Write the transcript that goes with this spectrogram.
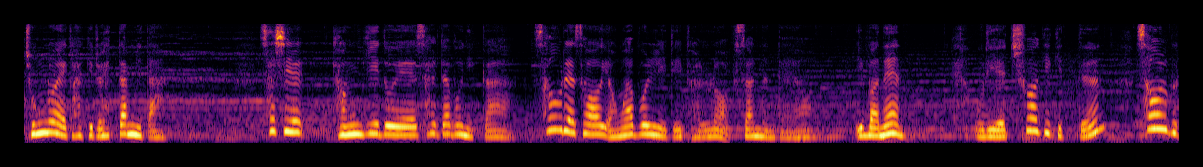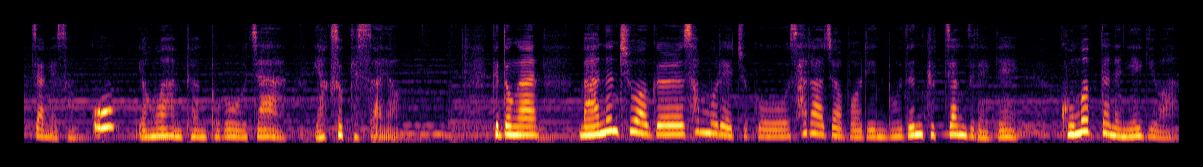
종로에 가기로 했답니다. 사실 경기도에 살다 보니까 서울에서 영화 볼 일이 별로 없었는데요. 이번엔 우리의 추억이 깃든 서울극장에서 꼭 영화 한 편 보고 오자 약속했어요. 그동안 많은 추억을 선물해주고 사라져버린 모든 극장들에게 고맙다는 얘기와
